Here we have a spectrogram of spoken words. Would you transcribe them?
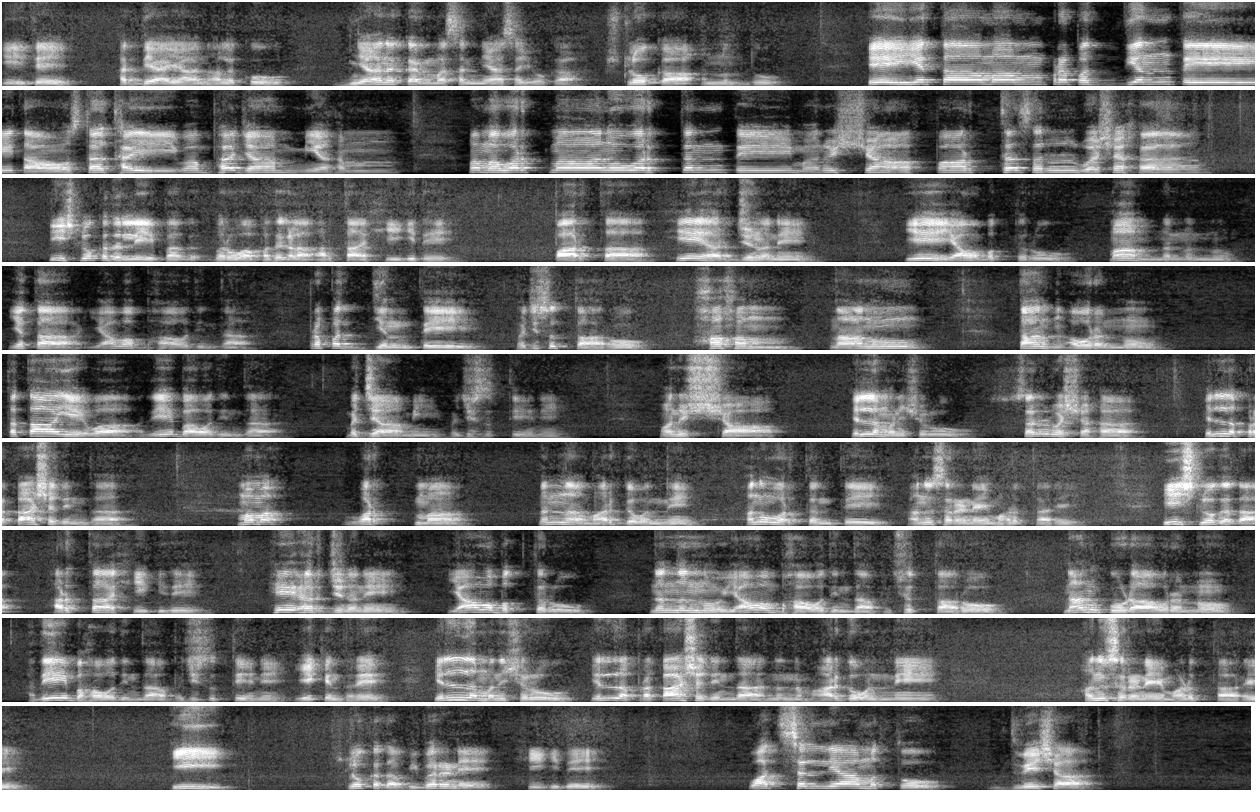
ಗೀತೆ ಅಧ್ಯಾಯ ನಾಲ್ಕು, ಜ್ಞಾನಕರ್ಮ ಸನ್ಯಾಸ ಯೋಗ, ಶ್ಲೋಕ ಹನ್ನೊಂದು. ಏ ಯಥಾ ಮಾಂ ಪ್ರಪದ್ಯಂತೆ, ತಾಂಸ್ತಥೈವ ಭಜಾಮ್ಯಹಂ. ಮಮ ವರ್ತ್ಮಾನುವರ್ತಂತೆ, ಮನುಷ್ಯ ಪಾರ್ಥ ಸರ್ವಶಃ. ಈ ಶ್ಲೋಕದಲ್ಲಿ ಪದ, ಬರುವ ಪದಗಳ ಅರ್ಥ ಹೀಗಿದೆ. ಪಾರ್ಥ, ಹೇ ಅರ್ಜುನನೇ, ಏ ಯಾವ ಭಕ್ತರು ಮಾಂ ನನ್ನನ್ನು ಯಥಾ ಯಾವ ಭಾವದಿಂದ ಪ್ರಪದ್ಯಂತೆ ಭಜಿಸುತ್ತಾರೋ? ಹಹಂ, ನಾನು ತಾನ್ ಅವರನ್ನು ತಥಾಯೇವ ಅದೇ ಭಾವದಿಂದ ಭಜಾಮಿ ಭಜಿಸುತ್ತೇನೆ. ಮನುಷ್ಯ, ಎಲ್ಲ ಮನುಷ್ಯರು ಸರ್ವಶಃ, ಎಲ್ಲ ಪ್ರಕಾಶದಿಂದ ಮಮ ವರ್ತ್ಮ ನನ್ನ ಮಾರ್ಗವನ್ನೇ ಅನುವರ್ತಂತೆ ಅನುಸರಣೆ ಮಾಡುತ್ತಾರೆ. ಈ ಶ್ಲೋಕದ ಅರ್ಥ ಹೀಗಿದೆ. ಹೇ ಅರ್ಜುನನೇ, ಯಾವ ಭಕ್ತರು ನನ್ನನ್ನು ಯಾವ ಭಾವದಿಂದ ಭಜಿಸುತ್ತಾರೋ, ನಾನು ಕೂಡ ಅವರನ್ನು ಅದೇ ಭಾವದಿಂದ ಭಜಿಸುತ್ತೇನೆ. ಏಕೆಂದರೆ ಎಲ್ಲ ಮನುಷ್ಯರು ಎಲ್ಲ ಪ್ರಕಾಶದಿಂದ ನನ್ನ ಮಾರ್ಗವನ್ನೇ ಅನುಸರಣೆ ಮಾಡುತ್ತಾರೆ. ಈ ಶ್ಲೋಕದ ವಿವರಣೆ ಹೀಗಿದೆ. ವಾತ್ಸಲ್ಯ ಮತ್ತು ದ್ವೇಷ,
